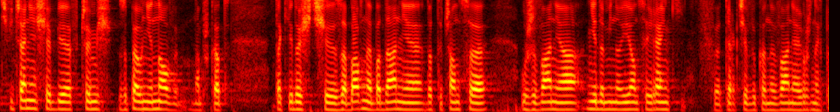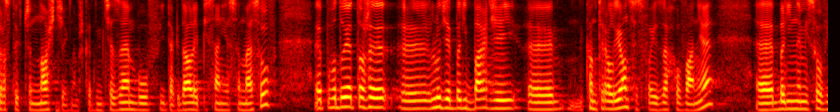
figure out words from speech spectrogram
ćwiczenie siebie w czymś zupełnie nowym, na przykład takie dość zabawne badanie dotyczące używania niedominującej ręki w trakcie wykonywania różnych prostych czynności, jak na przykład mycie zębów i tak dalej, pisanie SMS-ów, e, powoduje to, że e, ludzie byli bardziej e, kontrolujący swoje zachowanie, byli innymi słowy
